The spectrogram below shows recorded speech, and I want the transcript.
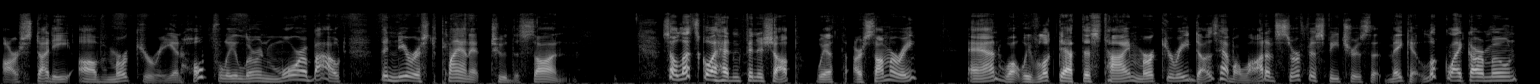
our study of Mercury and hopefully learn more about the nearest planet to the sun. So let's go ahead and finish up with our summary and what we've looked at this time, Mercury does have a lot of surface features that make it look like our moon,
